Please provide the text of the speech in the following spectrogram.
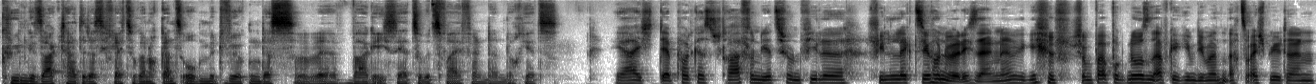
kühn gesagt hatte, dass sie vielleicht sogar noch ganz oben mitwirken, das äh, wage ich sehr zu bezweifeln, dann doch jetzt. Ja, ich, der Podcast straft und jetzt schon viele, viele Lektionen, würde ich sagen. Ne? Wir haben schon ein paar Prognosen abgegeben, die man nach zwei Spieltagen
